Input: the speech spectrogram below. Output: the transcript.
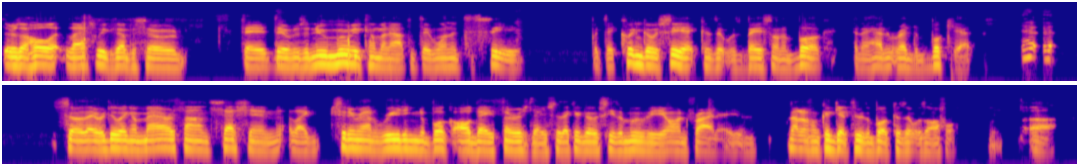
There's a whole last week's episode. They there was a new movie coming out that they wanted to see, but they couldn't go see it because it was based on a book and they hadn't read the book yet. So they were doing a marathon session, like sitting around reading the book all day Thursday, so they could go see the movie on Friday. And none of them could get through the book because it was awful. Uh,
